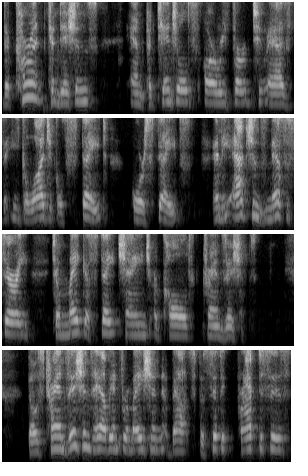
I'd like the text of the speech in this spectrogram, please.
The current conditions and potentials are referred to as the ecological state or states, and the actions necessary to make a state change are called transitions. Those transitions have information about specific practices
